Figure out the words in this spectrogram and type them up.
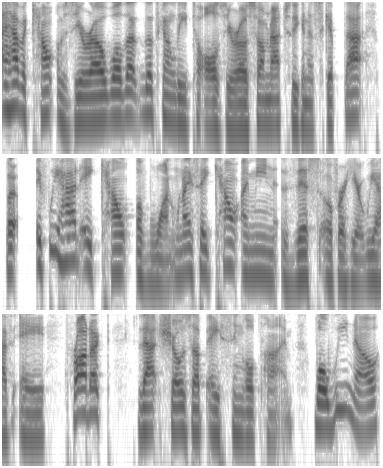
I have a count of zero. Well, that, that's going to lead to all zero, so I'm actually going to skip that. But if we had a count of one, when I say count, I mean this over here. We have a product that shows up a single time. Well, we know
